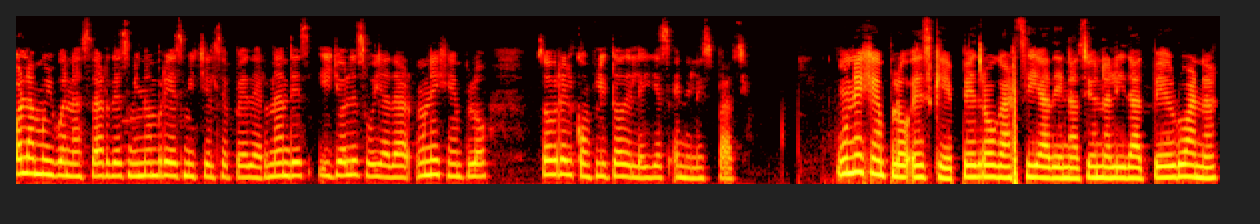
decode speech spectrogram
Hola, muy buenas tardes. Mi nombre es Michelle Cepeda Hernández y yo les voy a dar un ejemplo sobre el conflicto de leyes en el espacio. Un ejemplo es que Pedro García, de nacionalidad peruana,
